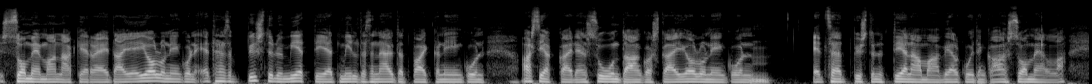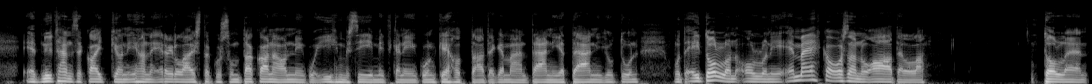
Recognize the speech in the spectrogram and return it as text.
somemanagereita, tai ei ollut niin kuin, ethän sä pystynyt miettimään, että miltä sä näytät vaikka niin kuin asiakkaiden suuntaan, koska ei ollut niin kuin, mm. että sä et pystynyt tienaamaan vielä kuitenkaan somella. Et nythän se kaikki on ihan erilaista, kun sun takana on niin kuin ihmisiä, mitkä niin kuin kehottaa tekemään tämän ja tämän jutun, mutta ei tollon ollut, niin en mä ehkä osannut ajatella tolleen,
